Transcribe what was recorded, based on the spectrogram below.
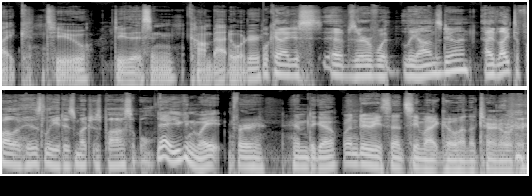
like to do this in combat order. Well, can I just observe what Leon's doing? I'd like to follow his lead as much as possible. Yeah, you can wait for him to go. When do we sense he might go on the turn order?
